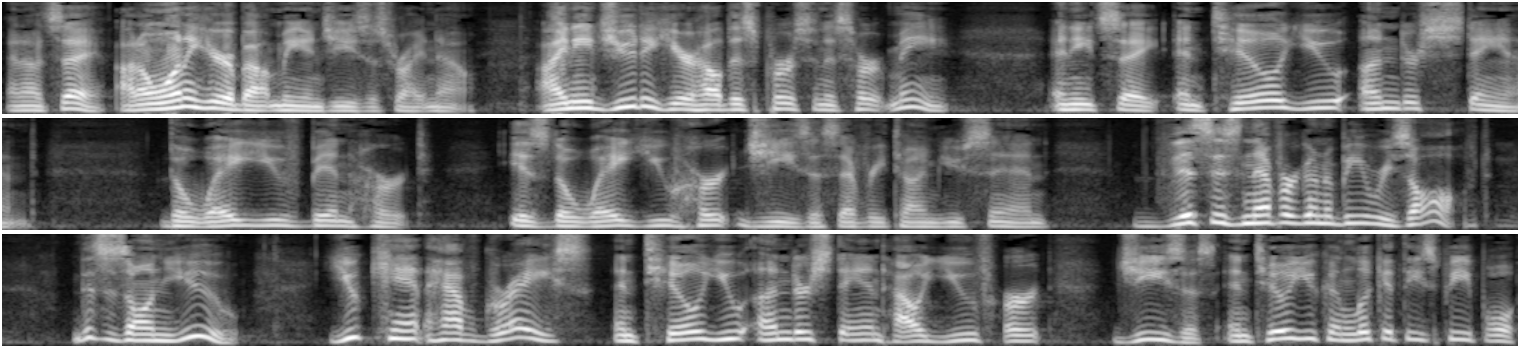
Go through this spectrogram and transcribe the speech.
And I'd say, I don't want to hear about me and Jesus right now. I need you to hear how this person has hurt me. And he'd say, until you understand the way you've been hurt is the way you hurt Jesus every time you sin, this is never going to be resolved. This is on you. You can't have grace until you understand how you've hurt Jesus, until you can look at these people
